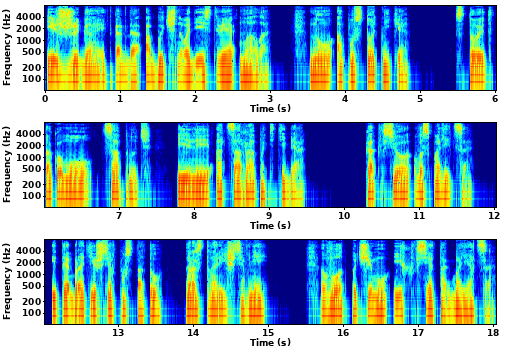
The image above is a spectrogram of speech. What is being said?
и сжигает, когда обычного действия мало. Ну, а пустотники, стоит такому цапнуть или оцарапать тебя, как все воспалится, и ты обратишься в пустоту, растворишься в ней. Вот почему их все так боятся.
